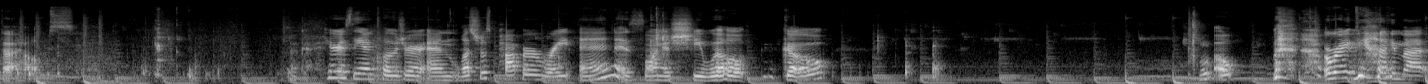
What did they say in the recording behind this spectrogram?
That helps. Okay, here is the enclosure and let's just pop her right in as long as she will go. Oh, oh. right behind that.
